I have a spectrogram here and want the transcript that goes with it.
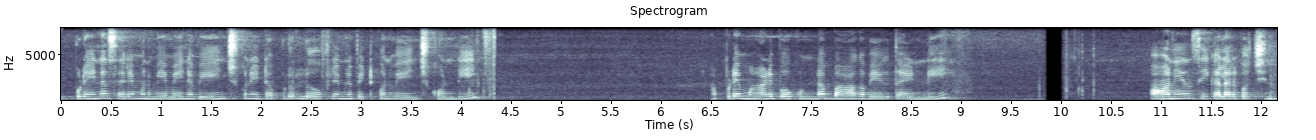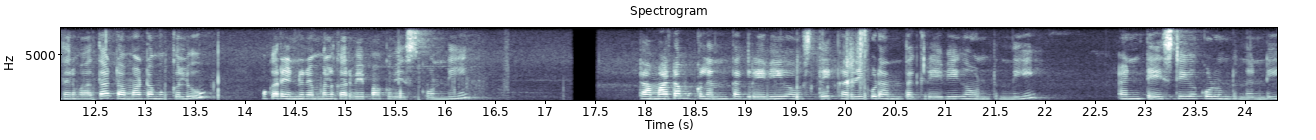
ఎప్పుడైనా సరే మనం ఏమైనా వేయించుకునేటప్పుడు లో ఫ్లేమ్లో పెట్టుకొని వేయించుకోండి. అప్పుడే మాడిపోకుండా బాగా వేగుతాయండి. ఆనియన్స్ ఈ కలర్కి వచ్చిన తర్వాత టమాటా ముక్కలు ఒక రెండు రెమ్మల కరివేపాకు వేసుకోండి. టమాటా ముక్కలు ఎంత గ్రేవీగా వస్తే కర్రీ కూడా అంత గ్రేవీగా ఉంటుంది అండ్ టేస్టీగా కూడా ఉంటుందండి.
